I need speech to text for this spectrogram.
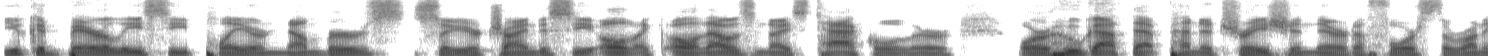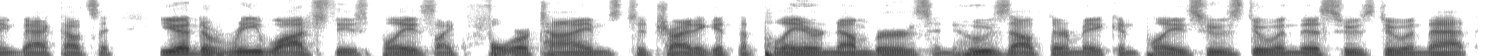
You could barely see player numbers so you're trying to see oh like oh that was a nice tackle or or who got that penetration there to force the running back outside. You had to rewatch these plays like four times to try to get the player numbers and who's out there making plays who's doing this who's doing that.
